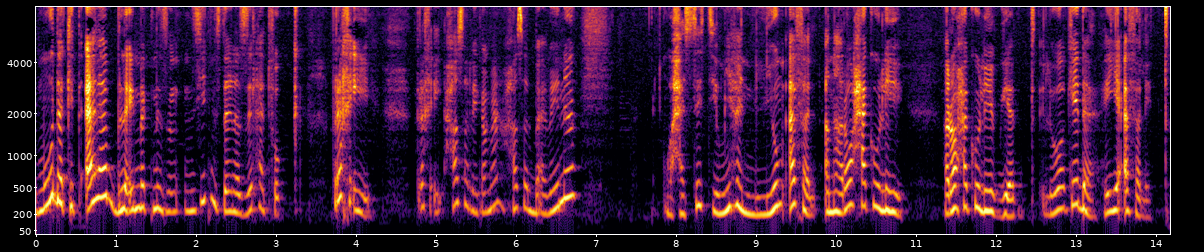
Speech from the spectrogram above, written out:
مودك اتقلب لإنك نسيت تنزلها تفك. فراخ إيه؟ فراخ إيه؟ حصل يا جماعة حصل بأمانة وحسيت يوميها إن اليوم قفل. أنا هروح آكل إيه؟ هروح آكل إيه بجد؟ اللي هو كده هي قفلت.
